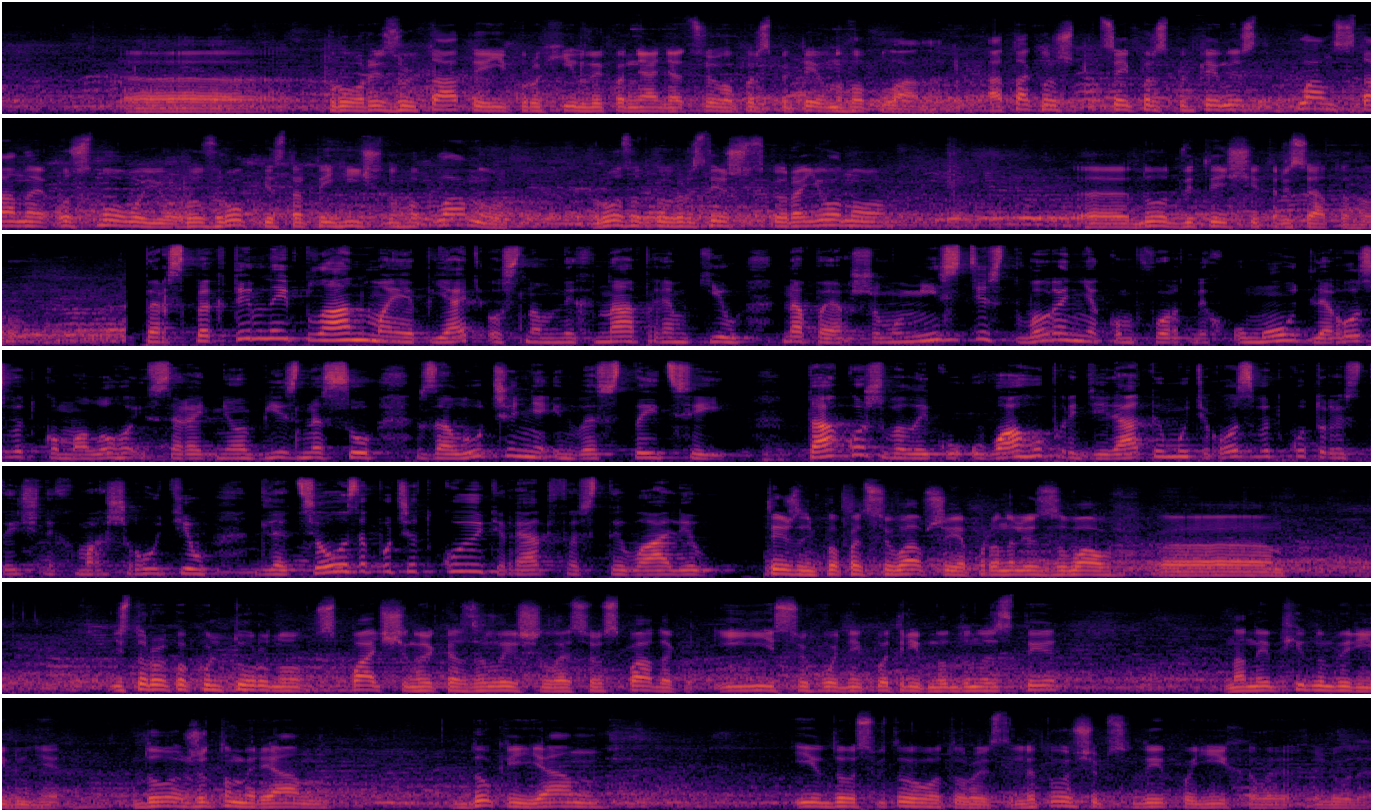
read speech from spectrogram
про результати і про хід виконання цього перспективного плану. А також цей перспективний план стане основою розробки стратегічного плану розвитку Горстишівського району е, до 2030 року. Перспективний план має п'ять основних напрямків. На першому місці створення комфортних умов для розвитку малого і середнього бізнесу, залучення інвестицій. Також велику увагу приділятимуть розвитку туристичних маршрутів. Для цього започаткують ряд фестивалів. Тиждень попрацювавши, я проаналізував е, історико-культурну спадщину, яка залишилася в спадок, і її сьогодні потрібно донести на необхідному рівні до житомирян, до киян і до світового туриста, для того, щоб сюди поїхали люди.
